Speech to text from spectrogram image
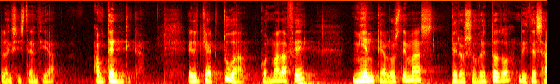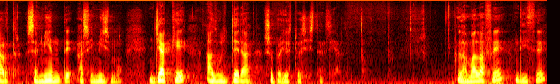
la existencia auténtica. El que actúa con mala fe miente a los demás, pero sobre todo, dice Sartre, se miente a sí mismo, ya que adultera su proyecto existencial. La mala fe, dice,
